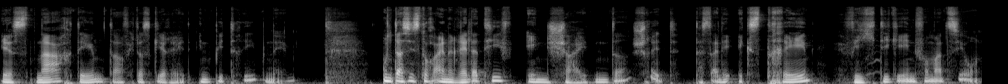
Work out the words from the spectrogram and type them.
erst nachdem darf ich das Gerät in Betrieb nehmen. Und das ist doch ein relativ entscheidender Schritt. Das ist eine extrem wichtige Information.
